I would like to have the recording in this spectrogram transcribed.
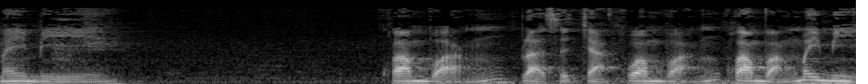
ไม่มีความหวัง ปราศจากความหวัง ความหวังไม่มี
